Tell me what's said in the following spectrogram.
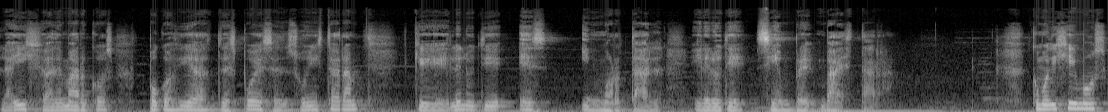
la hija de Marcos, pocos días después en su Instagram, que Lelutier es inmortal y Lelutier siempre va a estar. Como dijimos,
